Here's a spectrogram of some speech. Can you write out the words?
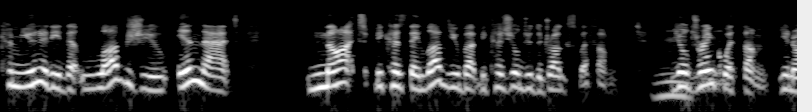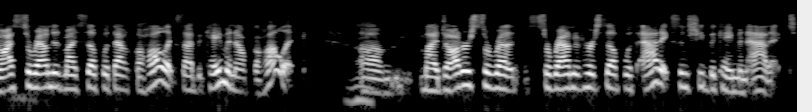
community that loves you in that not because they love you but because you'll do the drugs with them. Mm. you'll drink with them. You know i surrounded myself with alcoholics. I became an alcoholic um, my daughter sur- surrounded herself with addicts and she became an addict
